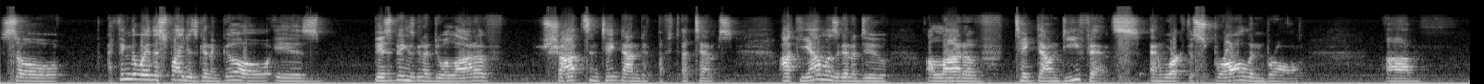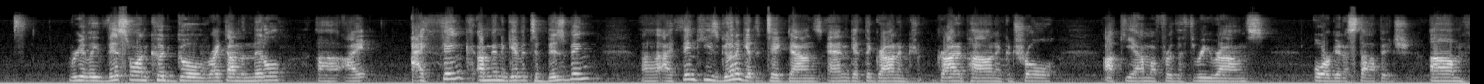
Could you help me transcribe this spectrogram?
So I think the way this fight is going to go is Bisping is going to do a lot of shots and takedown attempts. Akiyama is going to do a lot of takedown defense and work the sprawl and brawl. Um, really, this one could go right down the middle. Uh, I I think I'm going to give it to Bisping. Uh, I think he's going to get the takedowns and get the ground and ground and pound and control Akiyama for the three rounds or get a stoppage. Um,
